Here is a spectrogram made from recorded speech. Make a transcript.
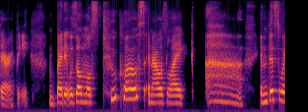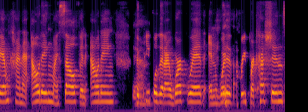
therapy. But it was almost too close. And I was like, ah, in this way, I'm kind of outing myself and outing the people that I work with. And what are the repercussions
